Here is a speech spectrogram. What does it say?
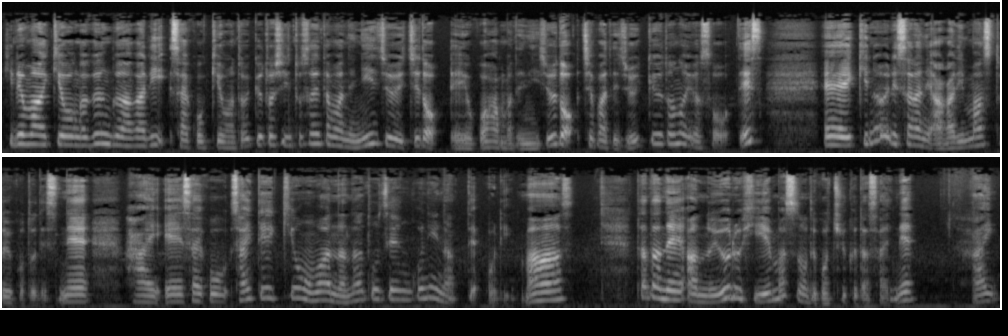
昼間は気温がぐんぐん上がり、最高気温は東京都心と埼玉で21度、えー、横浜で20度、千葉で19度の予想です。えー、昨日よりさらに上がりますということですね。はい。えー、最高、最低気温は7度前後になっております。ただね、あの、夜冷えますのでご注意くださいね。はい。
